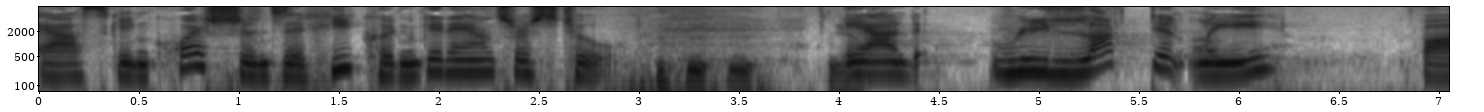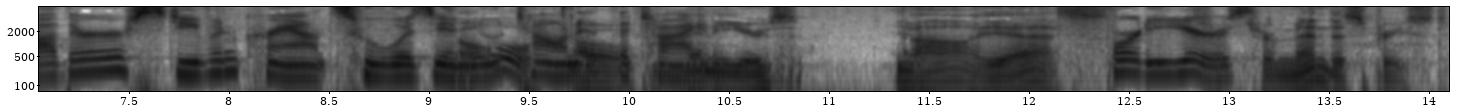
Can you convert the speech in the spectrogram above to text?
asking questions that he couldn't get answers to. And reluctantly, Father Stephen Krantz, who was in Oh. New Town oh, at the time, many years. Ah, yes. 40 years, Tremendous priest.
